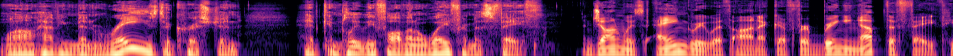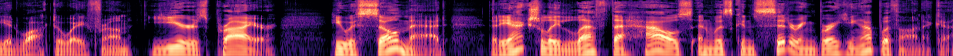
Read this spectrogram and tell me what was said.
while having been raised a Christian, had completely fallen away from his faith. And John was angry with Annika for bringing up the faith he had walked away from years prior. He was so mad that he actually left the house and was considering breaking up with Annika.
